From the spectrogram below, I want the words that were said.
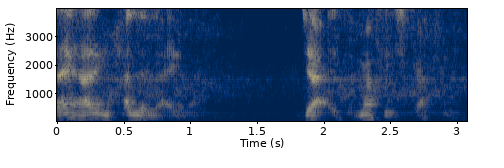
أي هذه محللة أيضا. جائزة ما في إشكال فيها.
